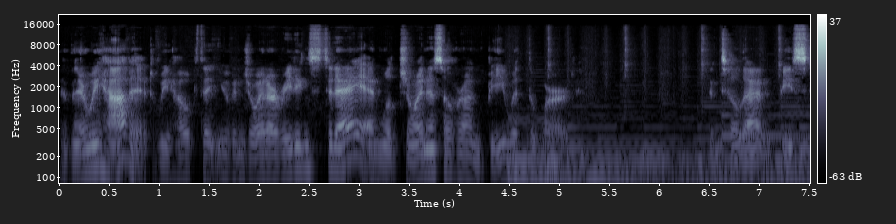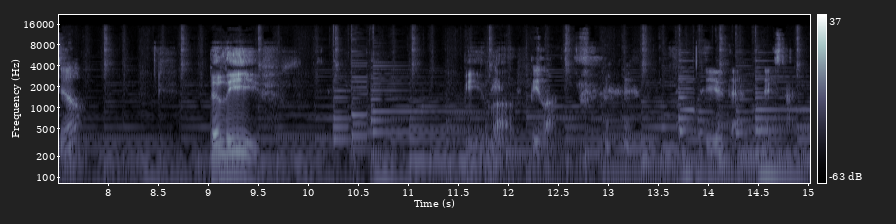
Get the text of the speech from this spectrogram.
And there we have it. We hope that you've enjoyed our readings today and will join us over on Be with the Word. Until then, be still. Believe. Be loved. Be loved. See you then next time.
